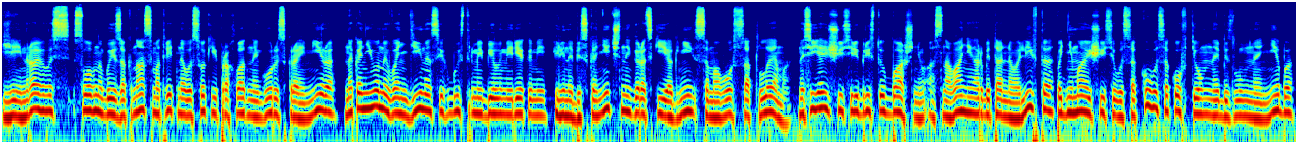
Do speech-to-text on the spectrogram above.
Ей нравилось, словно бы из окна, смотреть на высокие прохладные горы с края мира, на каньоны Вандина с их быстрыми белыми реками или на бесконечные городские огни самого Сатлема, на сияющую серебристую башню основания орбитального лифта, поднимающуюся высоко-высоко в темное безлунное небо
